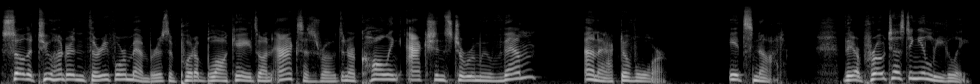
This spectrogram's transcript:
So the 234 members have put up blockades on access roads and are calling actions to remove them an act of war. It's not. They are protesting illegally,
